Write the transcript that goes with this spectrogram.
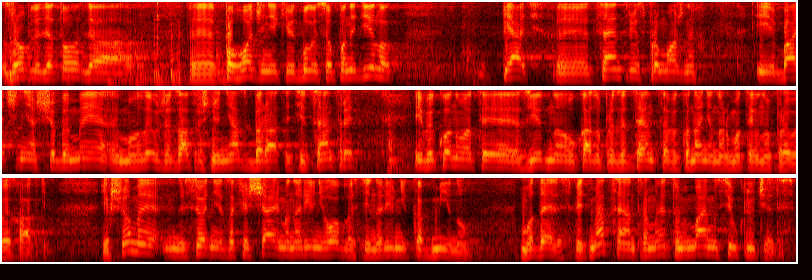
зроблю для того, для е, погодження, які відбулися в понеділок, п'ять центрів спроможних і бачення, щоб ми могли вже завтрашнього дня збирати ті центри і виконувати згідно указу президента виконання нормативно-правових актів. Якщо ми сьогодні захищаємо на рівні області, на рівні Кабміну модель з п'ятьма центрами, то ми маємо всі включитися.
